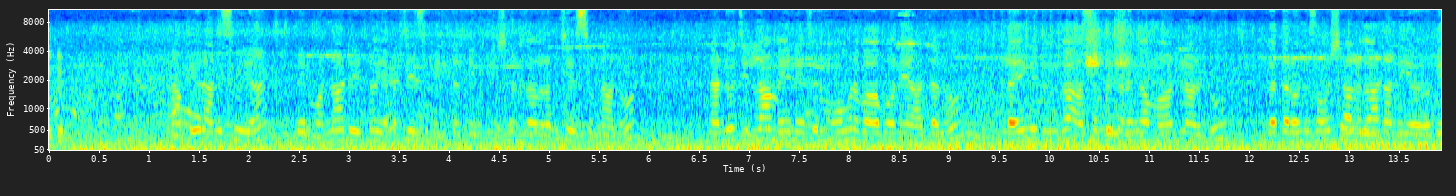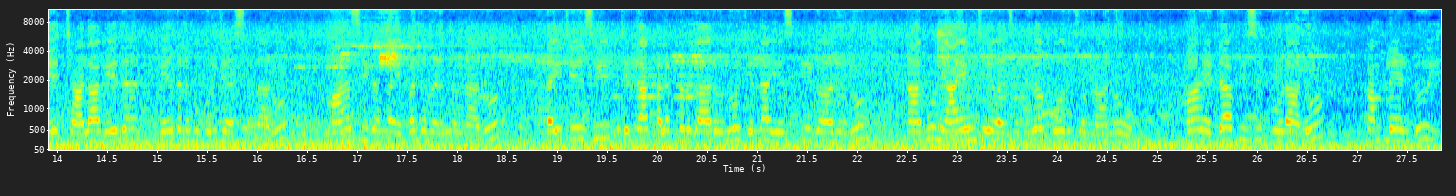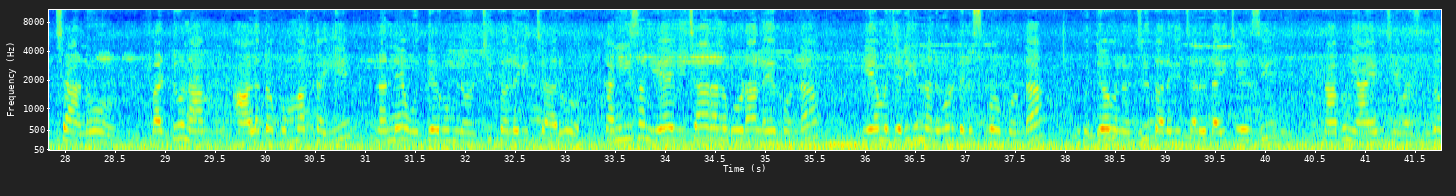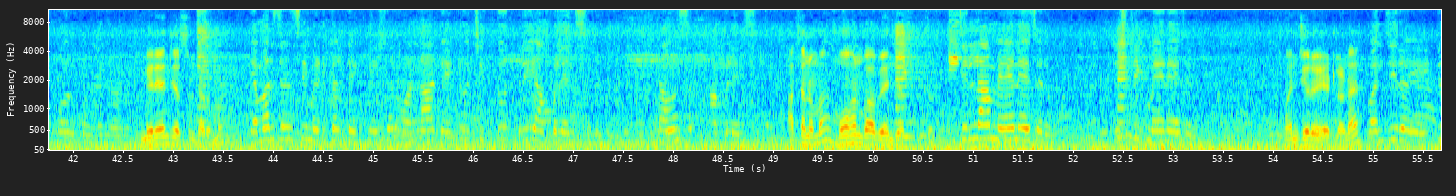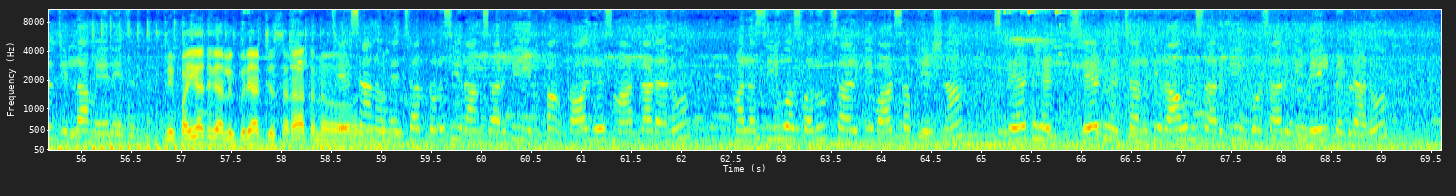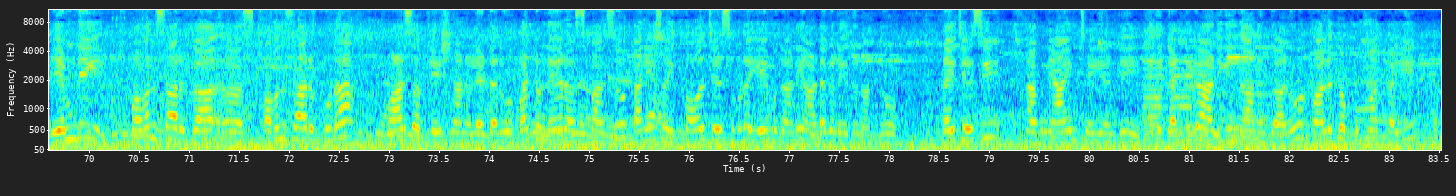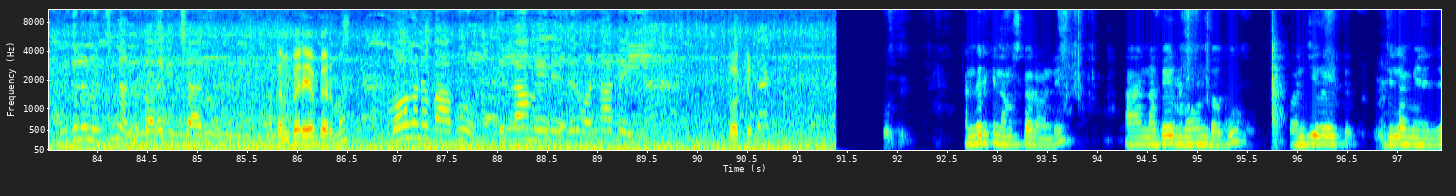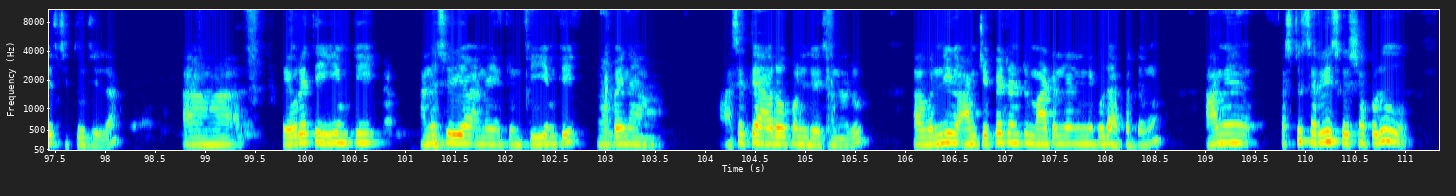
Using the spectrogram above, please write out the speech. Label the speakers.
Speaker 1: Okay.
Speaker 2: నా పేరు అనసూయ. నేను వన్ నాట్ ఎయిట్లో ఎమర్జెన్సీ మెడికల్ టెక్నీషియన్గా వర్క్ చేస్తున్నాను. నన్ను జిల్లా మేనేజర్ మోహన్ బాబు అనే అతను లైంగికంగా అసభ్యకరంగా మాట్లాడుతూ గత రెండు సంవత్సరాలుగా నన్ను వే చాలా వేద వేదనకు గురి చేస్తున్నారు. మానసికంగా ఇబ్బంది పెడుతున్నారు. దయచేసి జిల్లా కలెక్టర్ గారును జిల్లా ఎస్పీ గారును నాకు న్యాయం చేయవలసిందిగా కోరుచున్నాను. మా హెడ్ ఆఫీస్కి కూడాను కంప్లైంట్ ఇచ్చాను. బట్ నా వాళ్ళతో కుమ్మక్కయ్యి నన్నే ఉద్యోగంలో వచ్చి తొలగించారు. కనీసం ఏ విచారణ కూడా లేకుండా ఏమి జరిగిందని కూడా తెలుసుకోకుండా ఉద్యోగం నుంచి తొలగించారు. దయచేసి నాకు న్యాయం చేయవలసిందిగా కోరుకుంటున్నాను.
Speaker 1: మీరేం చేస్తుంటారమ్మా?
Speaker 2: Emergency medical technician one nought eight Chittoor three ambulance towns ambulance.
Speaker 1: అతనమ్మా? Mohan Babu ఏం చేస్తుంటారు?
Speaker 2: జిల్లా manager district manager.
Speaker 1: One zero ఎయిట్లోనా?
Speaker 2: One zero eight జిల్లా మేనేజర్.
Speaker 1: మీ పై అధికారులకు ఫిర్యాదు చేస్తారా? అతను
Speaker 2: చేశాను. హెచ్ఆర్ తులసిరామ్ సార్కి ఇన్ఫామ్ కాల్ చేసి మాట్లాడాను. మళ్ళీ సిఓ స్వరూప్ సార్కి వాట్సాప్ చేసిన. స్టేట్ హెడ్ స్టేట్ హెచ్ఆర్కి రాహుల్ సార్కి ఇంకోసారికి మెయిల్ పెట్టాను. MD Pavan sir Pavan sir కూడా వాట్సాప్ చేసినాను లెటరు. బట్ నే రెస్పాన్స్ కనీసం కాల్ చేసి కూడా ఏమి కానీ అడగలేదు నన్ను. దయచేసి నాకు న్యాయం చేయండి. ఇది గట్టిగా అడిగిన దానికి గాను వాళ్ళతో కుమ్మక్కయ్యి విధుల నుంచి నన్ను తొలగించారు.
Speaker 1: అతని పేరు ఏం పేరమ్మా?
Speaker 2: మోహన బాబు జిల్లా manager one nought eight
Speaker 1: okay.
Speaker 3: అందరికీ నమస్కారం అండి. ఆ, నా పేరు Mohan Babu one zero eight జిల్లా మేనేజర్ చిత్తూరు జిల్లా. ఆ, ఎవరైతే ఈఎంటీ అనసూయ అనేటువంటి ఈఎంటీ నా పైన అసత్య ఆరోపణలు చేస్తున్నారు. అవన్నీ ఆమె చెప్పేటువంటి మాటలన్నీ కూడా అబద్ధము. ఆమె ఫస్ట్ సర్వీస్కి వచ్చినప్పుడు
